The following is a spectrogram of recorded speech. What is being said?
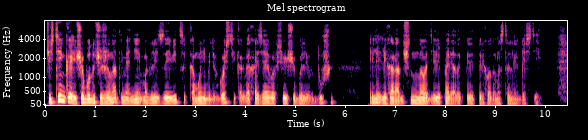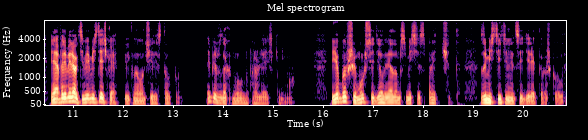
Частенько, еще будучи женатыми, они могли заявиться к кому-нибудь в гости, когда хозяева все еще были в душе, или лихорадочно наводили порядок перед приходом остальных гостей. — Я приберег тебе местечко! — крикнул он через толпу. Эбби вздохнул, направляясь к нему. Ее бывший муж сидел рядом с миссис Претчет, заместительницей директора школы,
